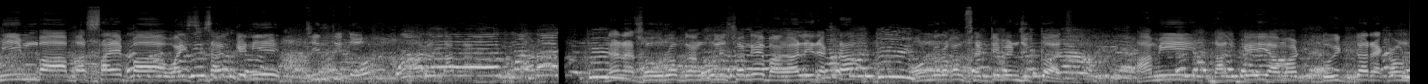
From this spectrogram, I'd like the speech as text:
মিম বা আব্বাস সাহেব বা ওয়াইসি সাহেবকে নিয়ে চিন্তিত, না না, সৌরভ গাঙ্গুলির সঙ্গে বাঙালির একটা অন্যরকম সেন্টিমেন্ট যুক্ত আছে। আমি কালকেই আমার টুইটার অ্যাকাউন্ট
